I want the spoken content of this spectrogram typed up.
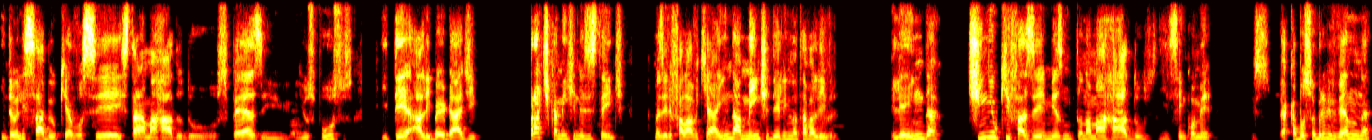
Então ele sabe o que é você estar amarrado dos pés e, e os pulsos e ter a liberdade praticamente inexistente. Mas ele falava que ainda a mente dele ainda estava livre. Ele ainda tinha o que fazer, mesmo estando amarrado e sem comer. Isso, acabou sobrevivendo, né?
